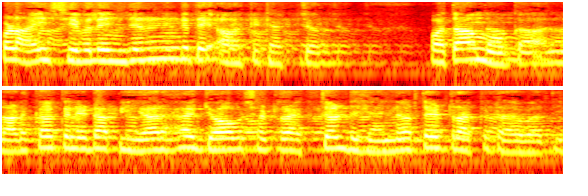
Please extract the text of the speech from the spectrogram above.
ਪੜ੍ਹਾਈ ਸਿਵਲ ਇੰਜੀਨੀਅਰਿੰਗ ਤੇ ਆਰਕੀਟੈਕਚਰ ਪਤਾ ਮੌਕਾ, ਲੜਕਾ ਕੈਨੇਡਾ ਪੀਆਰ ਹੈ ਜੌਬ ਸਟਰਕਚਰਲ ਡਿਜ਼ਾਈਨਰ ਤੇ ਟਰੱਕ ਡਰਾਈਵਰ ਦੀ।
